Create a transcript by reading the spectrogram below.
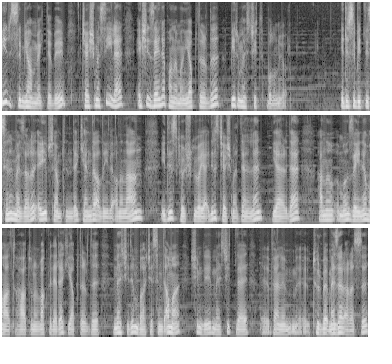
bir Simyan Mektebi, çeşmesiyle eşi Zeynep Hanım'ın yaptırdığı bir mescit bulunuyor. İdris Bitlisi'nin mezarı Eyüp semtinde kendi adıyla anılan İdris Köşkü veya İdris Çeşmez denilen yerde hanımı Zeynep Hatun'un vakfederek yaptırdığı mescidin bahçesinde ama şimdi mescitle efendim türbe mezar arası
